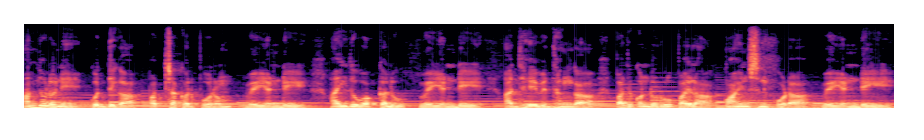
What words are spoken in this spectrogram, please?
అందులోనే కొద్దిగా పచ్చకర్పూరం వేయండి. ఐదు ఒక్కలు వేయండి. అదేవిధంగా పదకొండు రూపాయల కాయిన్స్ని కూడా వేయండి.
